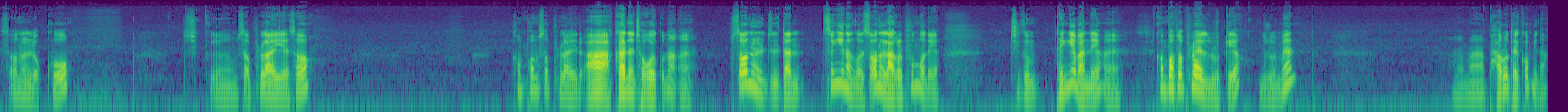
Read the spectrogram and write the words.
선을 놓고 지금 서플라이에서 컨펌 서플라이를 아 아까는 저거였구나. 예. 선을 일단 승인한 거네 선을 락을 푼 거네요 지금 된 게 맞네요. 예. 컨펌 서플라이를 누를게요. 누르면 아마 바로 될 겁니다.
